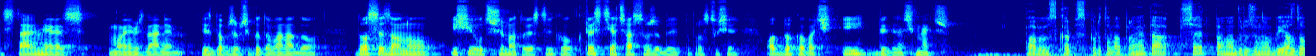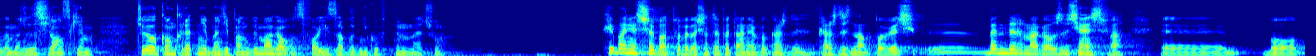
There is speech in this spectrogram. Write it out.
Stal Mielec moim zdaniem jest dobrze przygotowana do, do sezonu i się utrzyma. To jest tylko kwestia czasu, żeby po prostu się odblokować i wygrać mecz. Paweł Skorp, Sportowa Planeta. Przed pana drużyną wyjazdowy mecz ze Śląskiem. Czego konkretnie będzie pan wymagał od swoich zawodników w tym meczu? Chyba nie trzeba odpowiadać na to pytanie, bo każdy, każdy zna odpowiedź. Yy, Będę wymagał zwycięstwa, yy, bo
